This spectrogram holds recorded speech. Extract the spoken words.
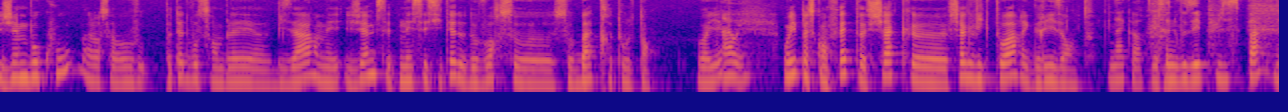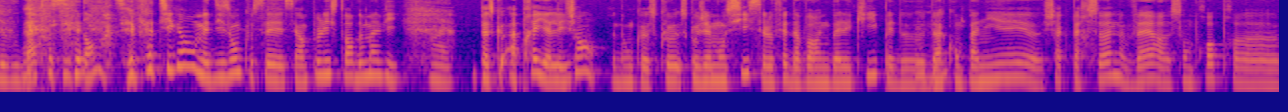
J'aime beaucoup, alors ça va peut-être vous sembler euh, bizarre, mais j'aime cette nécessité de devoir se, se, battre tout le temps. Vous voyez Ah oui. Oui, parce qu'en fait, chaque, euh, chaque victoire est grisante. D'accord. Mais ça ne vous épuise pas de vous battre tout le temps? C'est fatigant, mais disons que c'est un peu l'histoire de ma vie. Ouais. Parce qu'après, il y a les gens. Donc, ce que, ce que j'aime aussi, c'est le fait d'avoir une belle équipe et mhm. d'accompagner euh, chaque personne vers son propre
